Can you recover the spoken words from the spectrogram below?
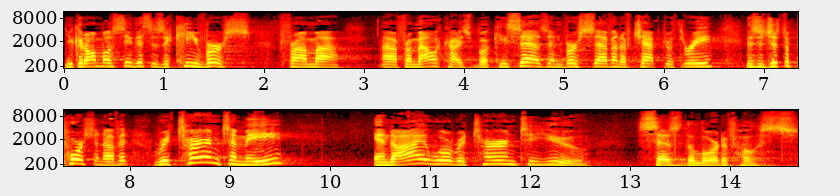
You could almost see this as a key verse from, uh, uh, from Malachi's book. He says in verse 7 of chapter 3, this is just a portion of it Return to me, and I will return to you, says the Lord of hosts.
